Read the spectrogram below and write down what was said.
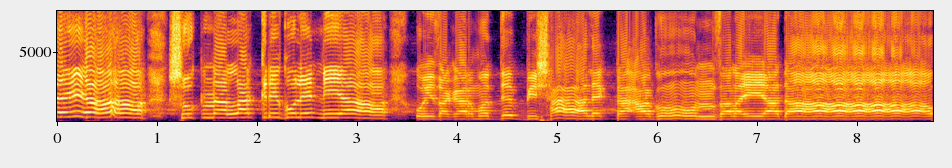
যাইয়া শুকনা লাকড়ি গুলি নিয়া ওই জায়গার মধ্যে বিশাল একটা আগুন জ্বালাইয়া দাও।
